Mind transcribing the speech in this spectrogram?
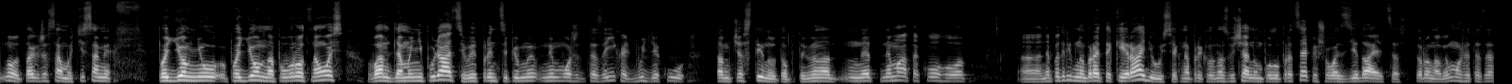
Ну так же само, ті самі подйомні, подйомна поворотна ось вам для маніпуляцій. Ви, в принципі, не можете заїхати будь-яку там частину. Тобто вона не, нема такого. Е, Не потрібно брати такий радіус, як, наприклад, на звичайному полуприцепі, що у вас з'їдає ця сторона. Ви можете за,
